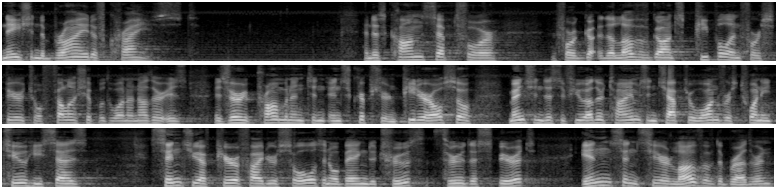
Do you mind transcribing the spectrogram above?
nation, the bride of Christ. And this concept for, for the love of God's people and for spiritual fellowship with one another is, is very prominent in, in Scripture. And Peter also mentioned this a few other times. In chapter 1, verse 22, he says, Since you have purified your souls in obeying the truth through the Spirit, in sincere love of the brethren,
